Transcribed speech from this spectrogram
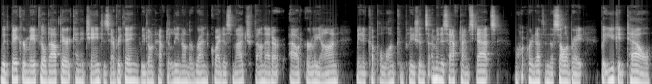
with Baker Mayfield out there, it kind of changes everything. We don't have to lean on the run quite as much. Found that out early on, made a couple long completions. I mean, his halftime stats were nothing to celebrate, but you could tell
